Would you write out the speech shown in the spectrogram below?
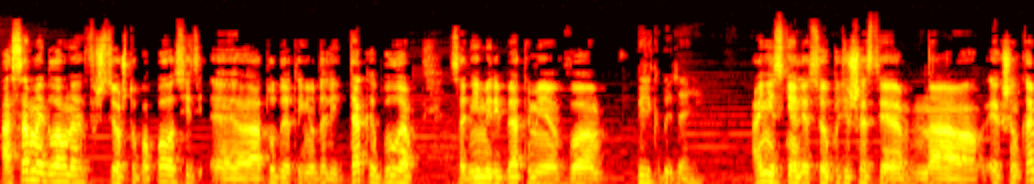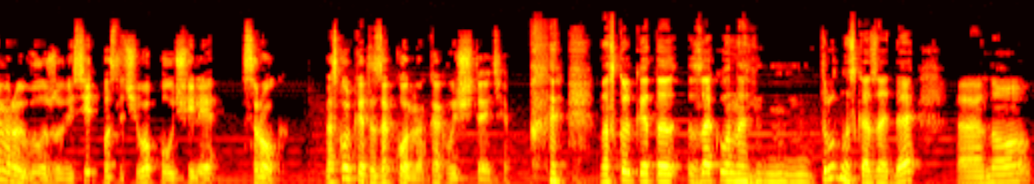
А самое главное, все, что попало в сеть, э, оттуда это не удалить. Так и было с одними ребятами в Великобритании. Они сняли свое путешествие на экшн-камеру и выложили в сеть, после чего получили срок. Насколько это законно, как вы считаете? Насколько это законно, трудно сказать, да? А, но,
